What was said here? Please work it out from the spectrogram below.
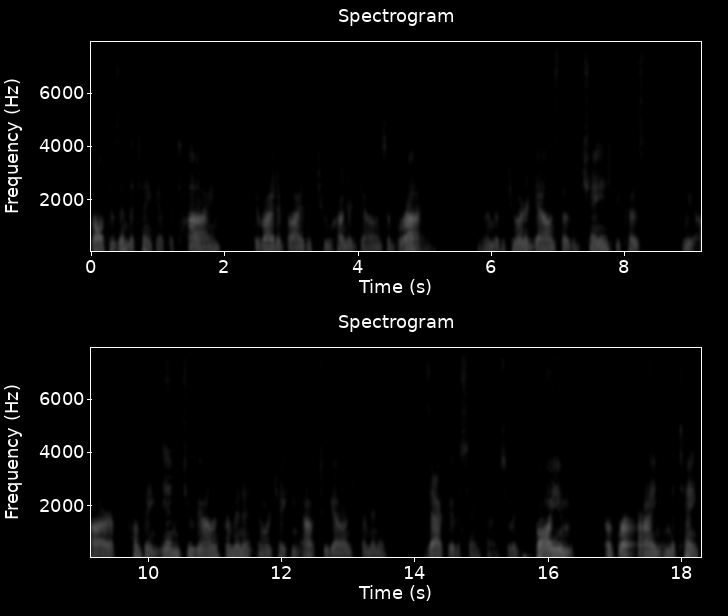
salt is in the tank at the time divided by the 200 gallons of brine. Remember, the 200 gallons doesn't change because we are pumping in two gallons per minute and we're taking out two gallons per minute exactly at the same time. So the volume of brine in the tank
